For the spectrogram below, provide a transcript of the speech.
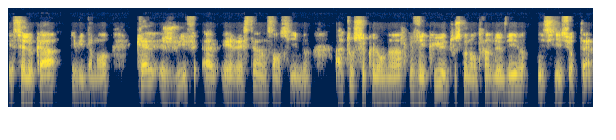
Et c'est le cas, évidemment, quel juif est resté insensible à tout ce que l'on a vécu et tout ce qu'on est en train de vivre ici sur Terre?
